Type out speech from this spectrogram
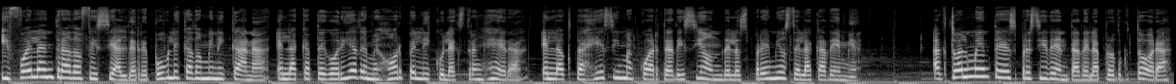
y fue la entrada oficial de República Dominicana en la categoría de Mejor Película Extranjera en la 84 edición de los Premios de la Academia. Actualmente es presidenta de la productora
